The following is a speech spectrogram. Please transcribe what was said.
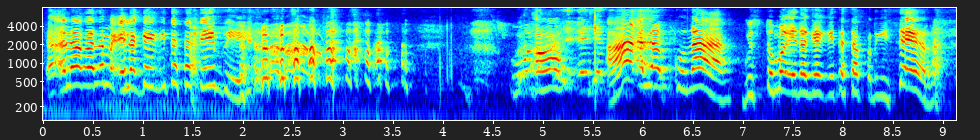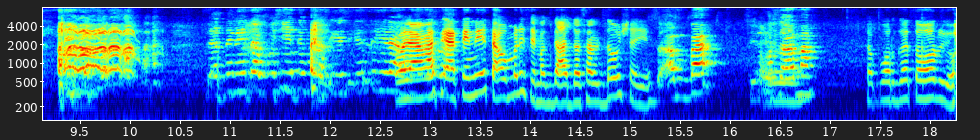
Eh, alam ka naman, ilagay kita sa TV. Oh. siya- ah, alam ko na. Gusto mo ilagay kita sa freezer. Sa tinita, busitin mo. Sige, sige, sige. na. Wala kasi ate Nita, umalis eh. Magdadasal daw siya eh. Saan ba? Sino kasama? Sa purgatorio.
